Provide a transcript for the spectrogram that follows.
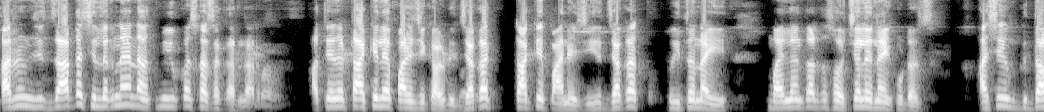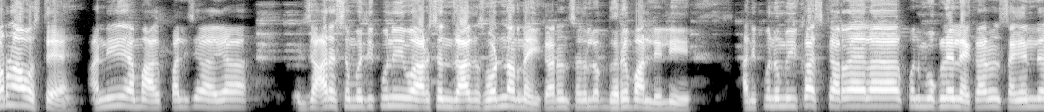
कारण जागा शिल्लक नाही ना तुम्ही विकास कसा करणार? आता इथं टाकी नाही पाण्याची कावडी. जगात टाके पाण्याची जगात इथं नाही. महिलांकरता शौचालय नाही कुठंच. अशी दारुण अवस्था आहे. आणि या महापालिकेच्या या आरक्षणमध्ये कोणी आरक्षण जागा सोडणार नाही कारण सगळे लोक घरं बांधलेली आहे. आणि कोणी विकास करायला कोणी मोकळे नाही कारण सगळ्यांना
